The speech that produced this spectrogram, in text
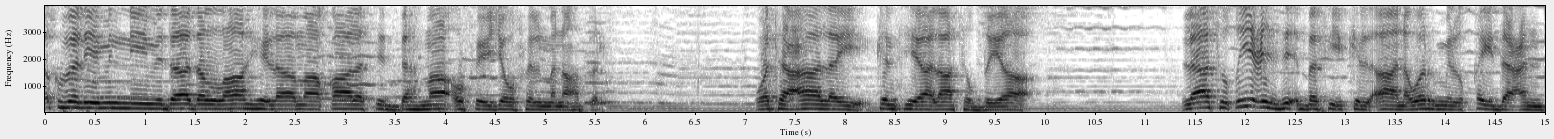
اقبلي مني مداد الله لا ما قالت الدهماء في جوف المنابر. وتعالي كانثيالات الضياء. لا تطيع الذئب فيك الآن وارمي القيد عن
